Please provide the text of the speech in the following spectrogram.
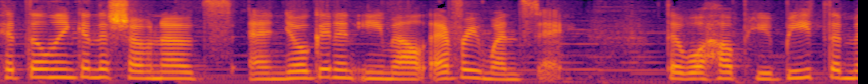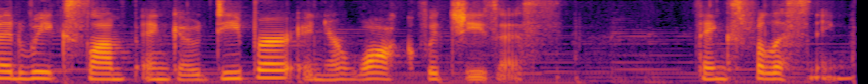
Hit the link in the show notes, and you'll get an email every Wednesday that will help you beat the midweek slump and go deeper in your walk with Jesus. Thanks for listening.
